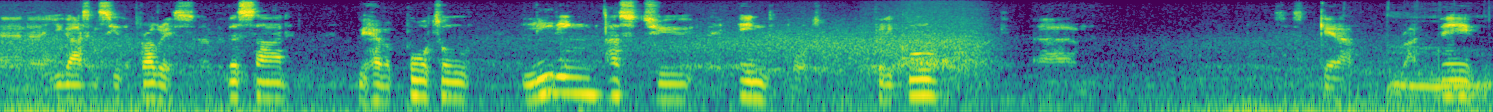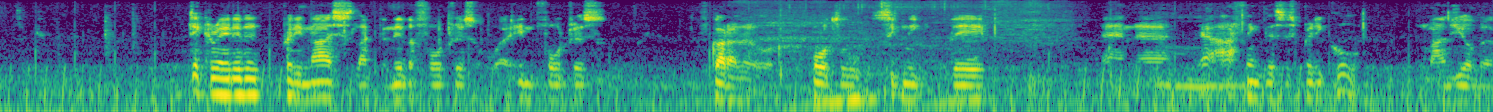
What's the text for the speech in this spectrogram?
and uh, you guys can see the progress. Over this side we have a portal leading us to the end portal. Pretty cool. Um, just get up right there. Decorated it pretty nice, like the Nether Fortress or in Fortress. We've got a little portal signet there, and uh, yeah, I think this is pretty cool. Reminds you of uh,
